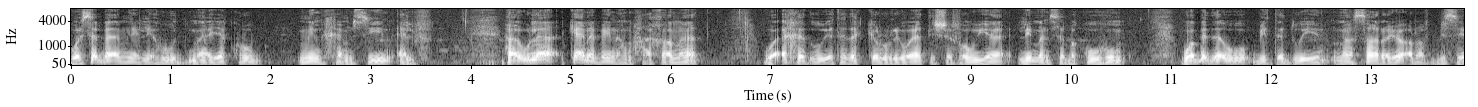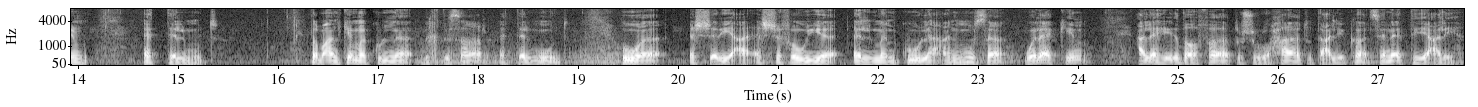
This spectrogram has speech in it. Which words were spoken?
وسبى من اليهود ما يقرب من خمسين ألف. هؤلاء كان بينهم حاخامات وأخذوا يتذكروا الروايات الشفوية لمن سبقوهم وبدأوا بتدوين ما صار يعرف باسم التلمود. طبعا كما قلنا باختصار التلمود هو الشريعة الشفوية المنقولة عن موسى ولكن عليه إضافات وشروحات وتعليقات سنأتي عليها.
